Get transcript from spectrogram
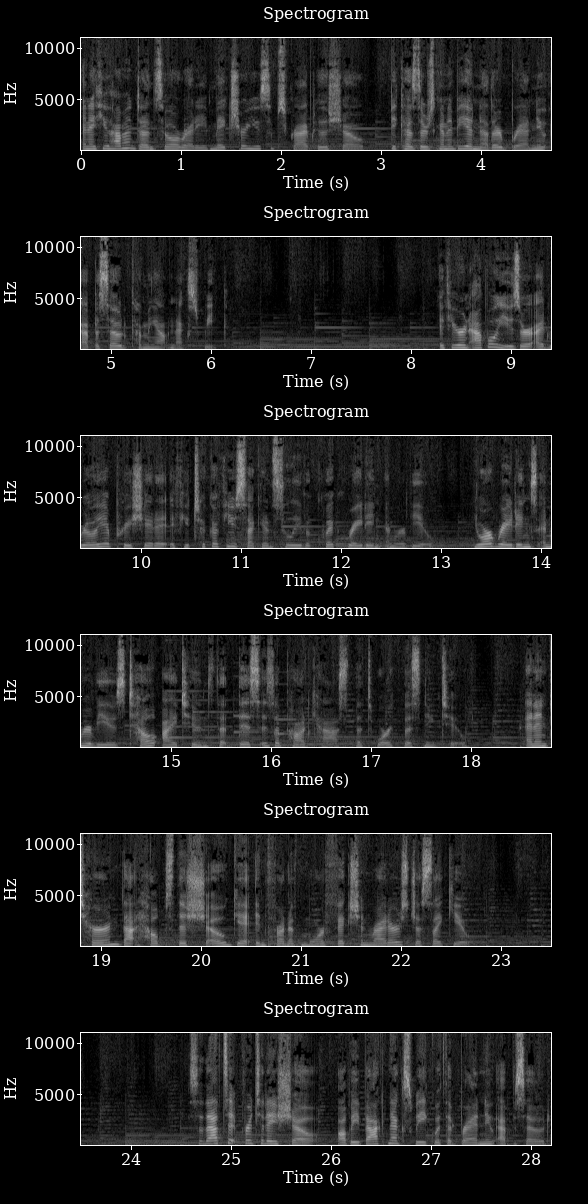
And if you haven't done so already, make sure you subscribe to the show because there's going to be another brand new episode coming out next week. If you're an Apple user, I'd really appreciate it if you took a few seconds to leave a quick rating and review. Your ratings and reviews tell iTunes that this is a podcast that's worth listening to and in turn, that helps this show get in front of more fiction writers just like you. So that's it for today's show. I'll be back next week with a brand new episode.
